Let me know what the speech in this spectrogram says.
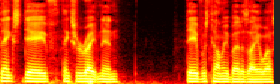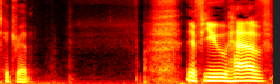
Thanks, Dave. Thanks for writing in. Dave was telling me about his ayahuasca trip. if you have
